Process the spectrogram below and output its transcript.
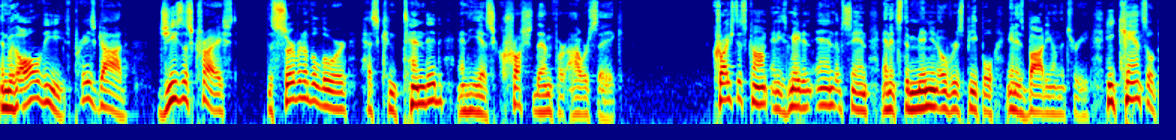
And with all these, praise God, Jesus Christ the servant of the Lord has contended and he has crushed them for our sake. Christ has come and he's made an end of sin and its dominion over his people in his body on the tree. He canceled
